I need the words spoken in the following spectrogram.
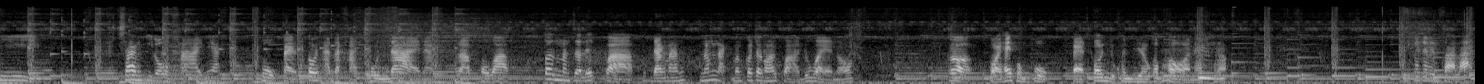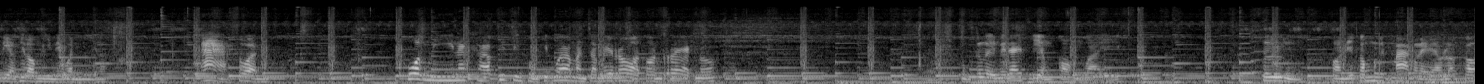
ที่ ช่างกิโลขายเนี่ยปลูก8ต้นอาจจะขาดทุนได้นะครับเพราะว่าต้นมันจะเล็กกว่า ดังนั้นน้ำหนักมันก็จะน้อยกว่าด้วยอะเนาะก็ปล่อยให้ผมปลูก8ต้นอยู่คนเดียวก็พอนะครับนี่ก็จะเป็นสาระเดียวที่เรามีในวันนี้นะอ่าส่วนพวกนี้นะครับ ที่จริงผมคิดว่ามันจะไม่รอดตอนแรกเนาะผมก็เลยไม่ได้เตรียมกล่องไว้ ซึ่งตอนนี้ก็มืดมากแล้วแล้วก็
